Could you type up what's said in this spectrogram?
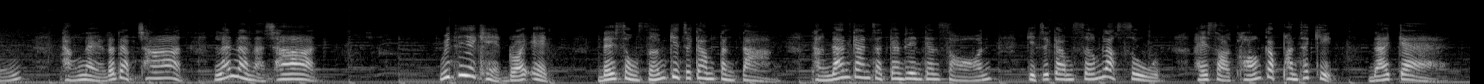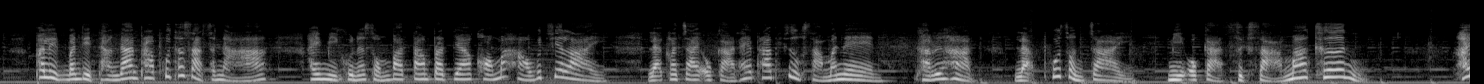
งฆ์ทั้งในระดับชาติและนานาชาติ วิทยาเขตร้อยเอ็ดได้ส่งเสริมกิจกรรมต่างๆ ทางด้านการจัดการเรียนการสอน กิจกรรมเสริมหลักสูตร ให้สอดคล้องกับพันธกิจ ได้แก่ ผลิตบัณฑิตทางด้านพระพุทธศาสนา ให้มีคุณสมบัติตามปรัชญาของมหาวิทยาลัย และกระจายโอกาสให้พระภิกษุสามเณรคฤหัสถ์และผู้สนใจ มีโอกาสศึกษามากขึ้น ให้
